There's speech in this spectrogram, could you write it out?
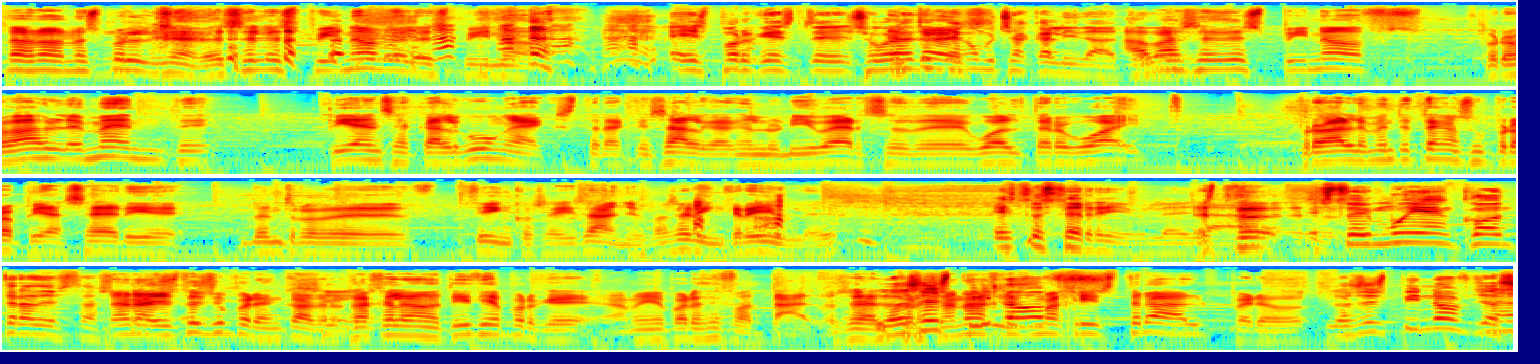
No, no, no es por el dinero, es el spin-off del spin-off. Es porque este, seguramente Entonces, tenga mucha calidad. A base de spin-offs, probablemente piensa que algún extra que salga en el universo de Walter White probablemente tenga su propia serie dentro de 5 o 6 años. Va a ser increíble. ¿eh? Esto es terrible. ya. Esto- Estoy muy en contra de estas No, no, yo estoy súper en contra. Sí. Traje la noticia porque a mí me parece fatal. O sea, el Los personaje es spin-offs- magistral, pero, Los spin-offs ya No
